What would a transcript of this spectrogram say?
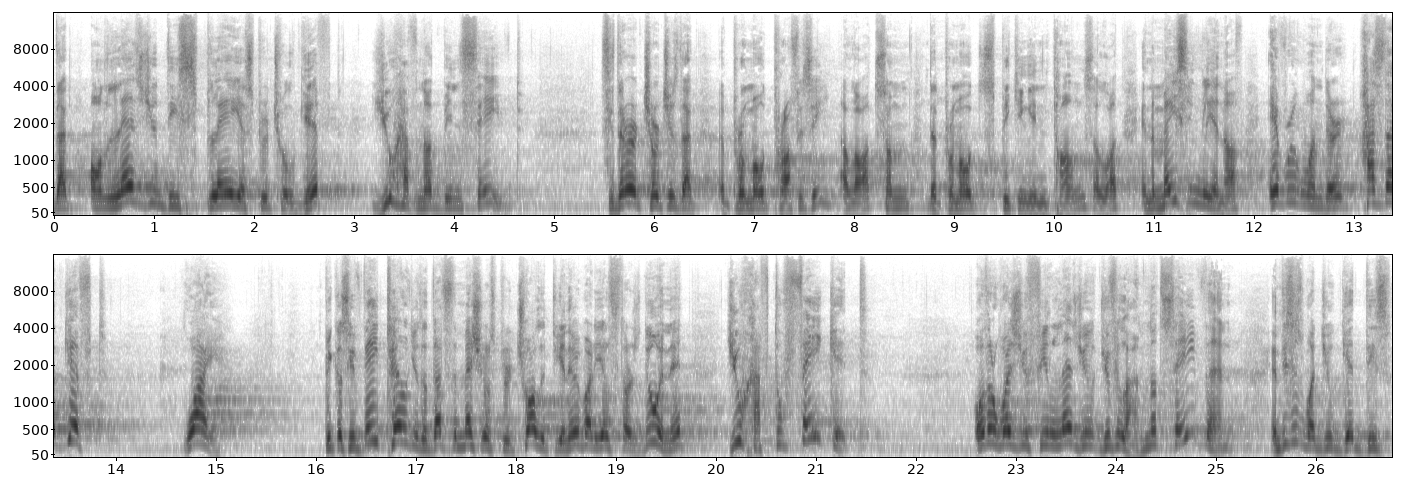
that unless you display a spiritual gift, you have not been saved. See, there are churches that uh, promote prophecy a lot, some that promote speaking in tongues a lot, and amazingly enough, everyone there has that gift. Why? Because if they tell you that that's the measure of spirituality and everybody else starts doing it, you have to fake it. Otherwise, you feel less. You, you feel, I'm not saved then. And this is what you get these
